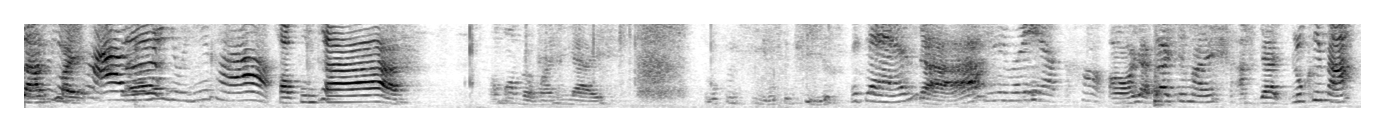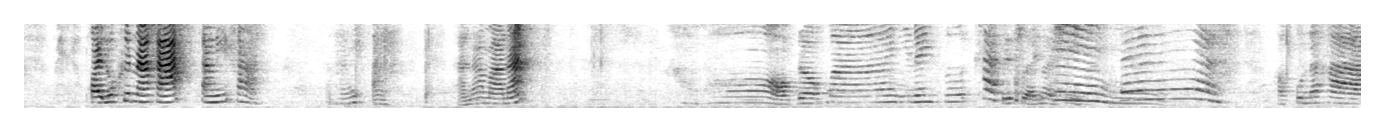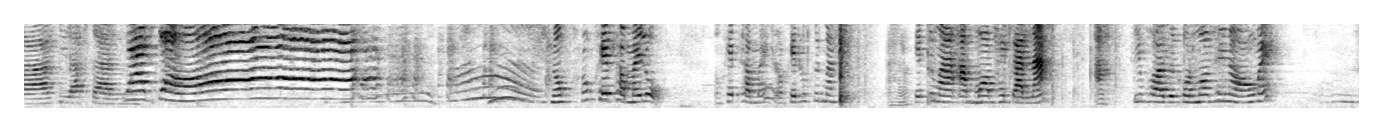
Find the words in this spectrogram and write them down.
ร้านใครค่ะไม่อยู่นี่ค่ะ ขอบคุณค่ะ เอามอบดอกไม้ให้ยายลุกขึ้นฉี่ลุกขึ้นฉี่แจ๊คจ๋าไม่อยากขอบอ๋ออยากได้ใช่ไหมอะอย่าลุกขึ้นนะพลอยลุกขึ้นนะคะ ทางนี้ค่ะทางนี้อะหันหน้ามานะขอบดอกไม้ในสุดค่ะสวยๆหน่อยอืสิมขอบคุณนะคะ ที่รักกันน่าแจ๊น้องน้องเพชรทำไหมลูก น้องเพชรทำไหมน้องเพชรลุกขึ้นมาอะน้องเพชรขึ้นมาอะมอบให้กันนะอะพี่พลอยเป็นคนมอบให้น้องไหม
